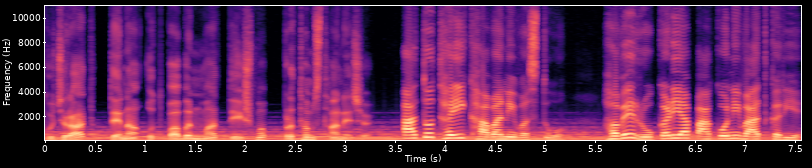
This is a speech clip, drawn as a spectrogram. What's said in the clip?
ગુજરાત તેના ઉત્પાદનમાં દેશમાં પ્રથમ સ્થાને છે. આ તો થઈ ખાવાની વસ્તુઓ. હવે રોકડિયા પાકોની વાત કરીએ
